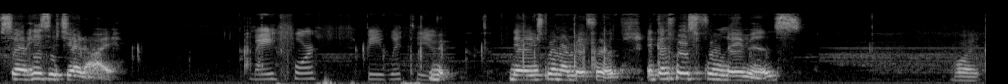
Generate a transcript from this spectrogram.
So he's a Jedi. May 4th be with you. Ma- Yeah, he was born on May fourth. And guess what his full name is? What?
